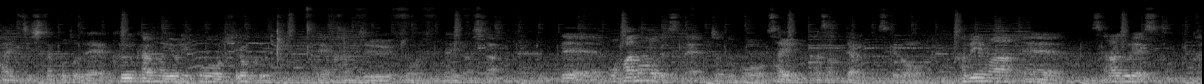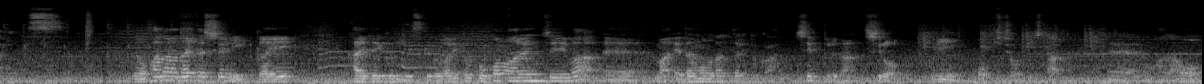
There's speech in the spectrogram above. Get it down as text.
配置したことで空間がよりこう広く感じるようになりました。でお花をですねちょっとこう左右に飾ってあるんですけど花瓶は、えー、サラグレースの花瓶です。でお花は大体週に1回変えていくんですけど割とここのアレンジは、えー、まあ、枝物だったりとかシンプルな白グリーンを基調とした、えー、お花を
